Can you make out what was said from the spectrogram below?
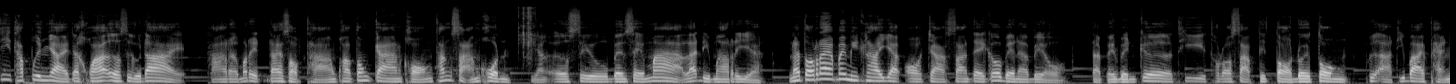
ที่ทัพปืนใหญ่จะคว้าเออร์ซิลได้ ทางเรอัลมาดริดได้สอบถามความต้องการของทั้ง 3 คน อย่างเออร์ซิล เบนเซม่า และดิมาเรีย ในตอนแรกไม่มีใครอยากออกจากซานเตโกเบนาเบล แต่เป็นเวนเกอร์ที่โทรศัพท์ติดต่อโดยตรงเพื่ออธิบายแผน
